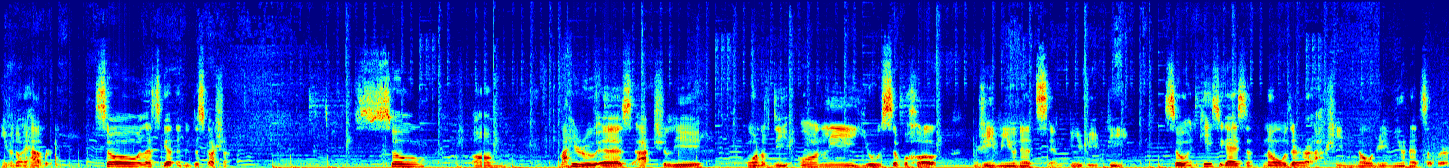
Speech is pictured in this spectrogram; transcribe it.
Even though I have her. So let's get into discussion. So um Mahiru is actually one of the only usable dream units in PvP. So in case you guys don't know, there are actually no dream units that are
